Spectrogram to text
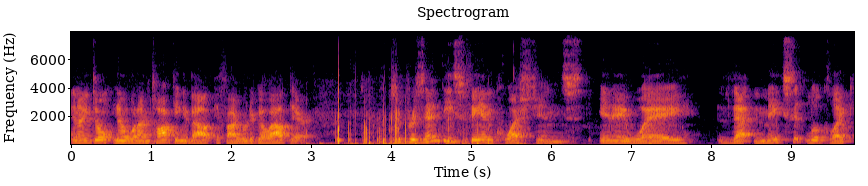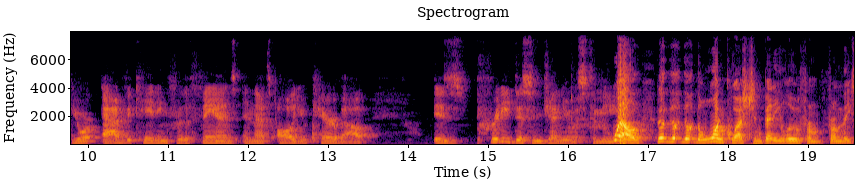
and I don't know what I'm talking about if I were to go out there. To present these fan questions in a way that makes it look like you're advocating for the fans and that's all you care about is pretty disingenuous to me. Well, the, the, the, one question, Betty Lou from, from the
